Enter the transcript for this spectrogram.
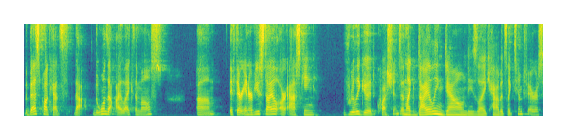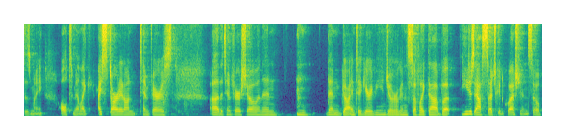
the best podcasts that the ones that I like the most um if their interview style are asking really good questions and like dialing down these like habits. Like Tim Ferriss is my ultimate like I started on Tim Ferriss uh the Tim Ferriss show and then then got into Gary Vee and Joe Rogan and stuff like that but he just asked such good questions so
